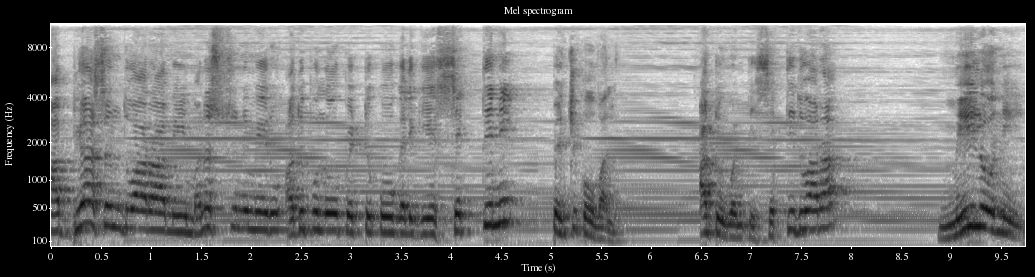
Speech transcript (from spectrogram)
అభ్యాసం ద్వారా మీ మనస్సుని మీరు అదుపులో పెట్టుకోగలిగే శక్తిని పెంచుకోవాలి. అటువంటి శక్తి ద్వారా మీలోని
